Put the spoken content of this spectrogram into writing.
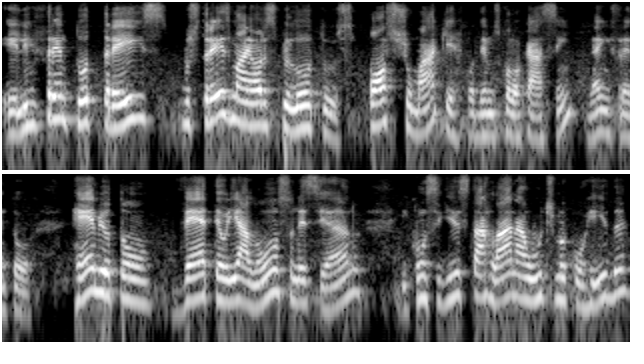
Ele enfrentou três, os três maiores pilotos pós-Schumacher, podemos colocar assim, né? Enfrentou Hamilton, Vettel e Alonso nesse ano e conseguiu estar lá na última corrida,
